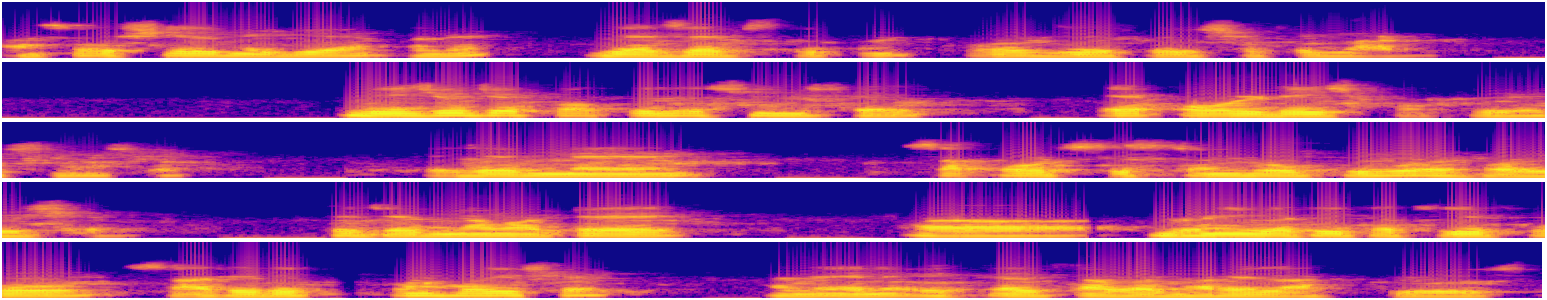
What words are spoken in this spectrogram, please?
આ સોશિયલ મીડિયા અને ગેજેટ્સથી પણ થોડો દૂર થઈ શકે બાળક. બીજું જે પોપ્યુલેશન છે, એ ઓલ્ડ એજ પોપ્યુલેશન છે, કે જેમને સપોર્ટ સિસ્ટમ બહુ પુઅર હોય છે. કે જેમના માટે ઘણી બધી તકલીફો શારીરિક પણ હોય છે અને એને એકલતા વધારે લાગતી હોય છે.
